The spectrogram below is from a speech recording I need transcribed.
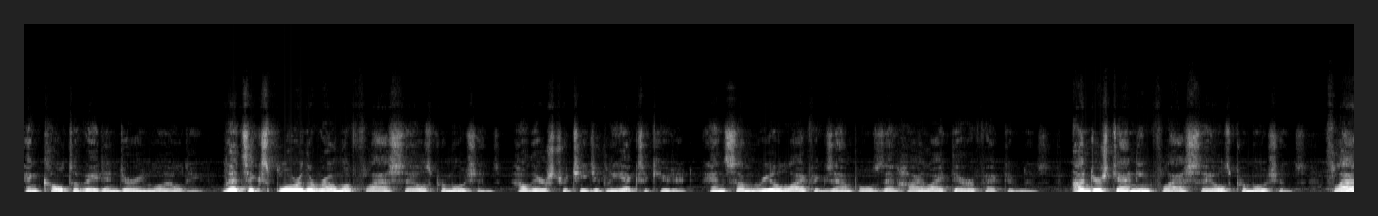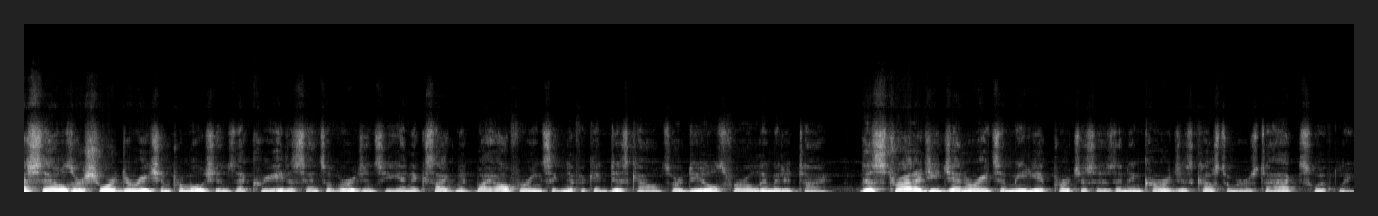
and cultivate enduring loyalty. Let's explore the realm of flash sales promotions, how they're strategically executed, and some real life examples that highlight their effectiveness. Understanding flash sales promotions. Flash sales are short duration promotions that create a sense of urgency and excitement by offering significant discounts or deals for a limited time. This strategy generates immediate purchases and encourages customers to act swiftly.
